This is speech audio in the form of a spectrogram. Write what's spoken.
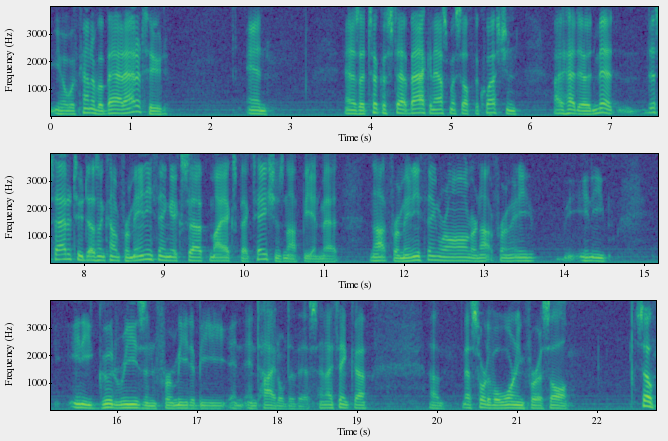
you know, with kind of a bad attitude. And, and as I took a step back and asked myself the question, I had to admit this attitude doesn't come from anything except my expectations not being met, not from anything wrong or not from any any any good reason for me to be in, entitled to this. And I think uh, uh, that's sort of a warning for us all. So,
